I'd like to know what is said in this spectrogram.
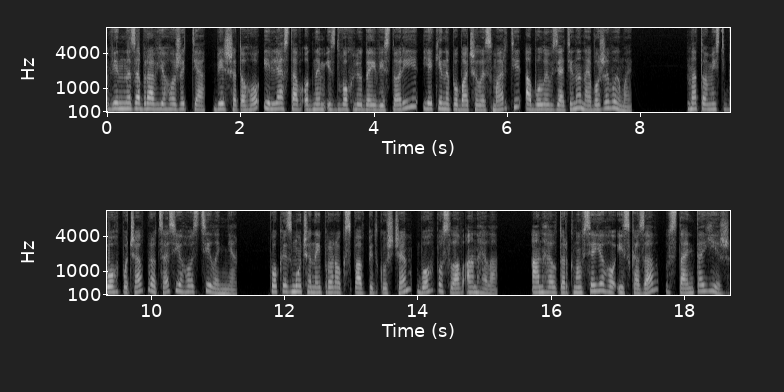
Він не забрав його життя, більше того, Ілля став одним із двох людей в історії, які не побачили смерті, а були взяті на небо живими. Натомість Бог почав процес його зцілення. Поки змучений пророк спав під кущем, Бог послав ангела. Ангел торкнувся його і сказав Встань та їж.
